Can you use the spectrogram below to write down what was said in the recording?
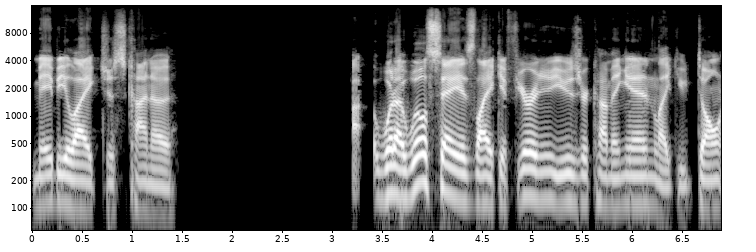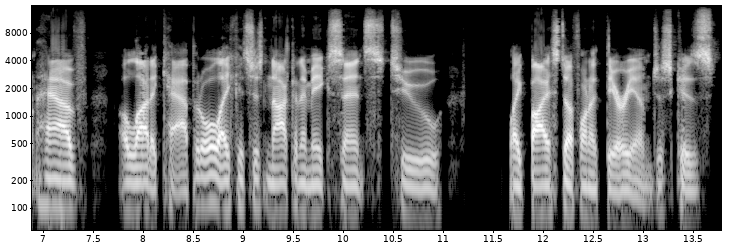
maybe like just kind of what i will say is like if you're a new user coming in like you don't have a lot of capital, like it's just not going to make sense to like buy stuff on Ethereum just because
